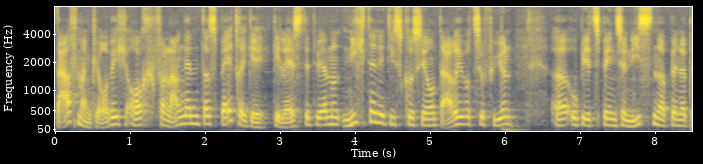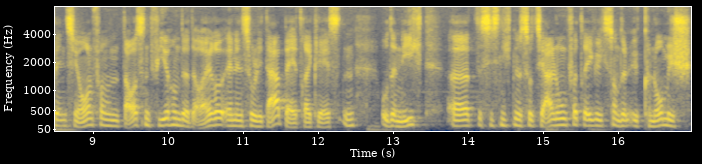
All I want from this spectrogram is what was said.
darf man, glaube ich, auch verlangen, dass Beiträge geleistet werden und nicht eine Diskussion darüber zu führen, ob jetzt Pensionisten ab einer Pension von 1400 Euro einen Solidarbeitrag leisten oder nicht. Äh, das ist nicht nur sozial unverträglich, sondern ökonomisch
